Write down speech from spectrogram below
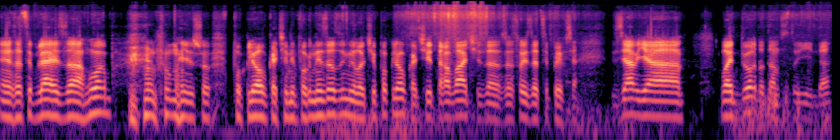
е, зацепляюсь за горб, думаю, що покльовка чи не пок- не зрозуміло, чи покльовка, чи трава, чи за, за щось зацепився. Взяв я вайтберда, там стоїть, да?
